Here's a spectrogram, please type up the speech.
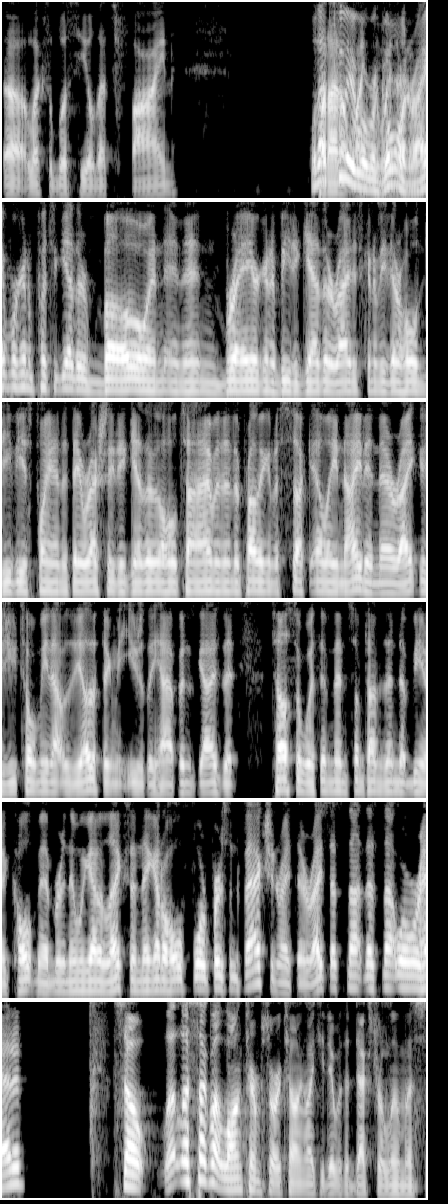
uh, Alexa Bliss heel, that's fine. Well, that's clearly like where we're going, right? We're going to put together Bo and and then Bray are going to be together, right? It's going to be their whole devious plan that they were actually together the whole time, and then they're probably going to suck LA Knight in there, right? Because you told me that was the other thing that usually happens. Guys that tussle with him then sometimes end up being a cult member, and then we got Alexa, and they got a whole four person faction right there, right? That's not that's not where we're headed. So let, us talk about long term storytelling, like you did with the Dexter Lumis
